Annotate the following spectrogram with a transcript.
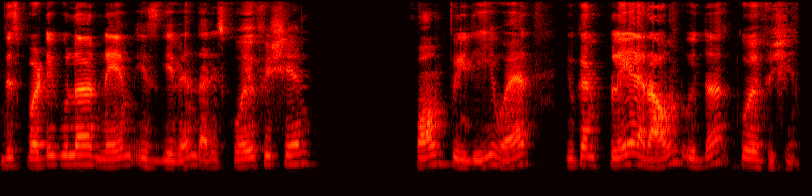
this particular name is given that is coefficient form PDE where you can play around with the coefficient.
